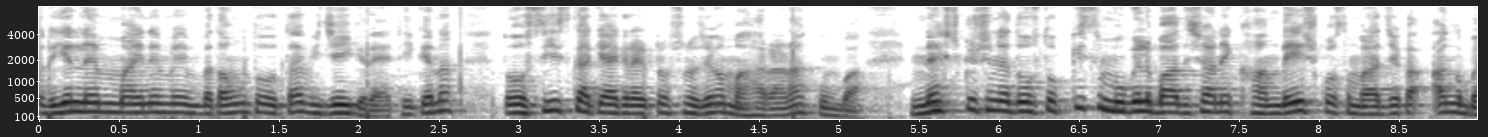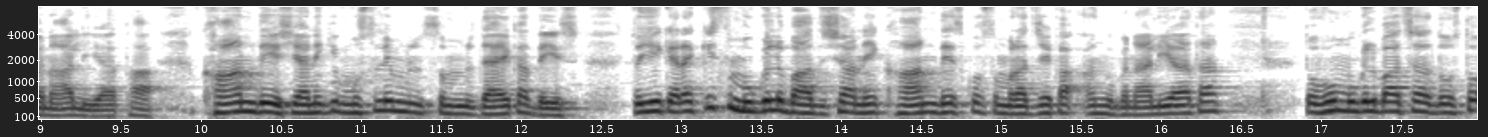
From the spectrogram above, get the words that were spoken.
रियल नेम मायने में बताऊँ तो होता है विजय ग्रह, ठीक है ना? तो शीश का क्या करेक्टर ऑप्शन हो जाएगा? महाराणा कुंभा। नेक्स्ट क्वेश्चन है दोस्तों, किस मुगल बादशाह ने खानदेश को साम्राज्य का अंग बना लिया था? खानदेश, यानी कि मुस्लिम समुदाय का देश। तो ये कह रहा है, किस मुगल बादशाह ने खानदेश को साम्राज्य का अंग बना लिया था? तो वो मुगल बादशाह दोस्तों,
